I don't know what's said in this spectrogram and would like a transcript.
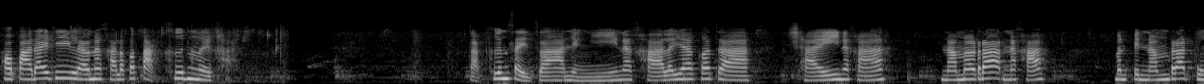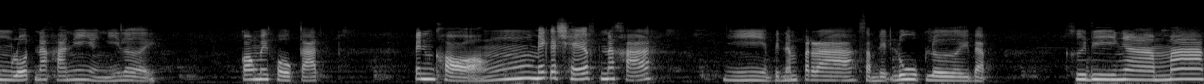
พอปลาได้ที่แล้วนะคะ แล้วก็ตักขึ้นเลยค่ะ ตักขึ้นใส่จานอย่างนี้นะคะ แล้วย่าก็จะใช้นะคะ น้ำราดนะคะ มันเป็นน้ำราดปรุงรสนะคะ นี่อย่างนี้เลย กล้องไม่โฟกัส เป็นของ m e g a Chef นะคะ นี่เป็นน้ำปลาสำเร็จรูปเลยแบบคือดีงามมาก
